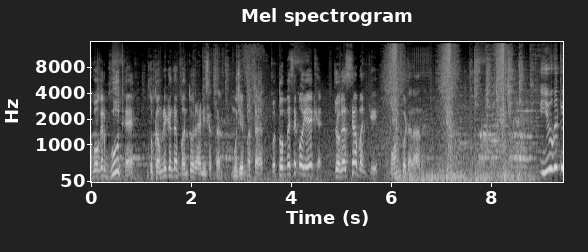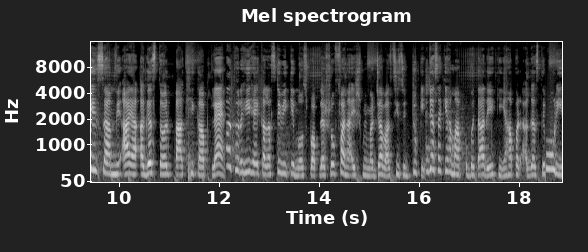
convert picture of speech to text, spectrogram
अब वो अगर भूत है तो कमरे के अंदर बंद तो रह नहीं सकता। मुझे पता है, वो तुम में से कोई एक है, जो अगस्या बन के मौत को डरा रहा है। युग के सामने आया अगस्त और पाखी का प्लान बात हो रही है कलर्स टीवी के most popular show Fanaa Ishq Mein Marjawan सीज़न टू की। जैसा कि हम आपको बता दें कि यहाँ पर अगस्त पूरी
